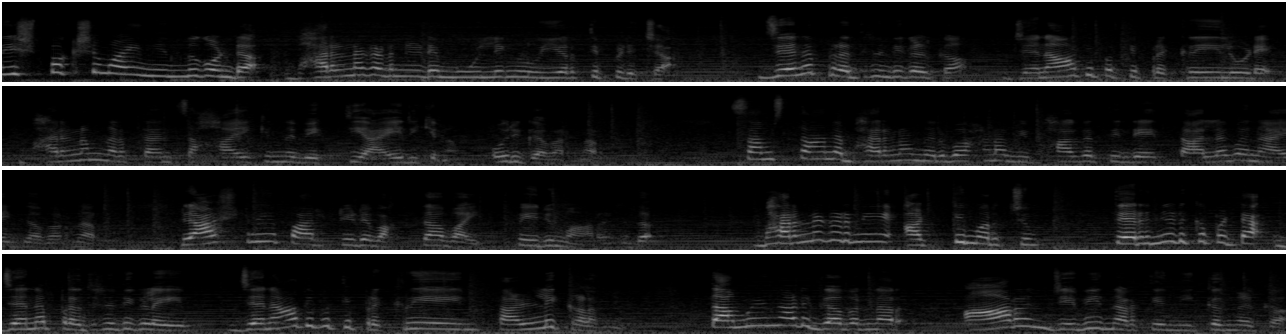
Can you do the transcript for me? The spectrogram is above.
നിഷ്പക്ഷമായി നിന്നുകൊണ്ട് ഭരണഘടനയുടെ മൂല്യങ്ങൾ ഉയർത്തിപ്പിടിച്ച ജനപ്രതിനിധികൾക്ക് ജനാധിപത്യ പ്രക്രിയയിലൂടെ ഭരണം നടത്താൻ സഹായിക്കുന്ന വ്യക്തിയായിരിക്കണം ഒരു ഗവർണർ. സംസ്ഥാന ഭരണ നിർവഹണ വിഭാഗത്തിന്റെ തലവനായ ഗവർണർ രാഷ്ട്രീയ പാർട്ടിയുടെ വക്താവായി പെരുമാറരുത്. ഭരണഘടനയെ അട്ടിമറിച്ചും തെരഞ്ഞെടുക്കപ്പെട്ട ജനപ്രതിനിധികളെയും ജനാധിപത്യ പ്രക്രിയയെയും തള്ളിക്കളഞ്ഞു Tamil Nadu governor R N Ravi നടത്തിയ നീക്കങ്ങൾക്ക്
